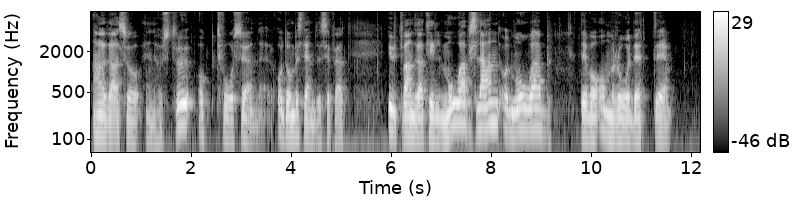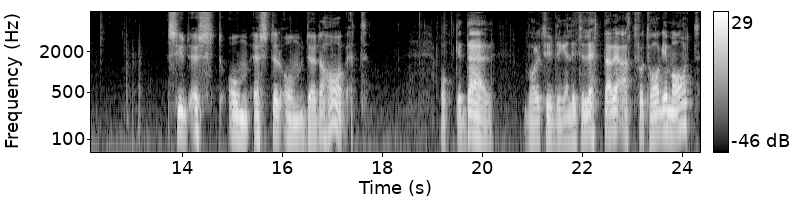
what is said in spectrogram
han hade alltså en hustru och två söner. Och de bestämde sig för att utvandra till Moabs land. Och Moab, det var området eh, sydöst om, öster om Döda havet. Och där var det tydligen lite lättare att få tag i mat.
